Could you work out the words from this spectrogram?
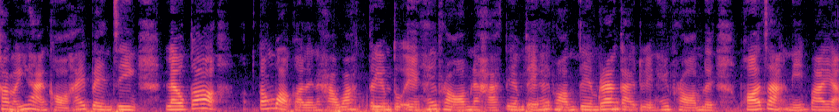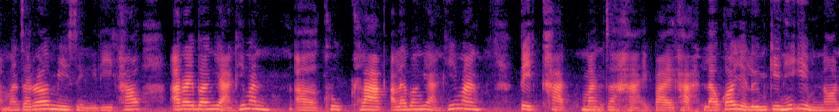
คำอธิษฐานขอให้เป็นจริง แล้วก็ ต้องบอกก่อนเลยนะคะ ว่าเตรียมตัวเองให้พร้อมนะคะ เตรียมตัวเองให้พร้อมเตรียมร่างกายตัวเองให้พร้อมเลย เพราะจากนี้ไปอะมันจะเริ่มมีสิ่งดีๆเข้า อะไรบางอย่างที่มันคลุกคลักอะไรบางอย่างที่มันติดขัดมันจะหายไปค่ะ แล้วก็อย่าลืมกินให้อิ่มนอน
